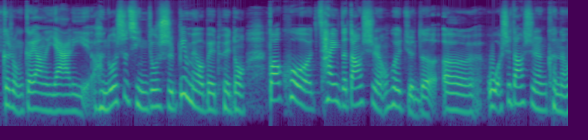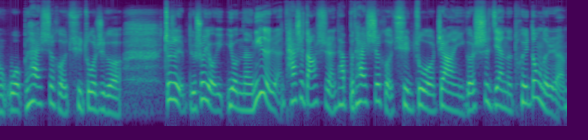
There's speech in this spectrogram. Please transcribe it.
各种各样的压力，很多事情就是并没有被推动。包括参与的当事人会觉得，呃，我是当事人，可能我不太适合去做这个，就是比如说有有能力的人，他是当事人，他不太适合去做这样一个事件的推动的人。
